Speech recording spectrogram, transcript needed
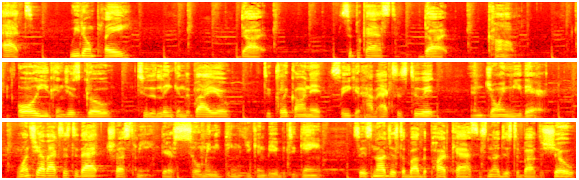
at we don't play dot supercast.com. Or you can just go to the link in the bio to click on it so you can have access to it and join me there. Once you have access to that, trust me, there are so many things you can be able to gain. So it's not just about the podcast, it's not just about the show,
